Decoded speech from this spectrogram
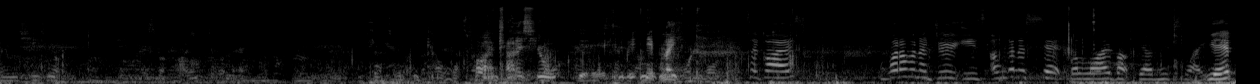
And she's not. That's my phone doing that. So it's a bit cold, that's why in case you're a bit nipply. So guys, what I'm going to do is I'm going to set the live up down this way. Yep,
